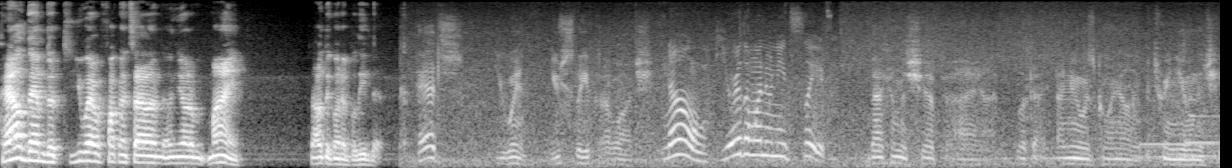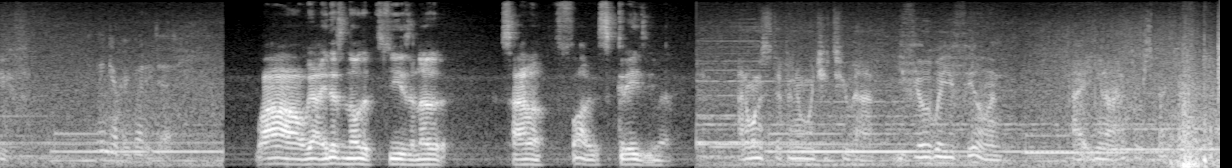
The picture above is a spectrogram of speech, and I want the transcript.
Tell them that you have a fucking Cylon on your mind. How are they gonna believe that? Heads. You win. You sleep, I watch. No, you're the one who needs sleep. Back on the ship, I, uh, look, I, I knew what was going on between you and the chief. I think everybody did. Wow, yeah, he doesn't know that she is another Cylon. Fuck, it's crazy, man. I don't want to step into what you two have. You feel the way you feel, and I, you know, I have to respect it.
